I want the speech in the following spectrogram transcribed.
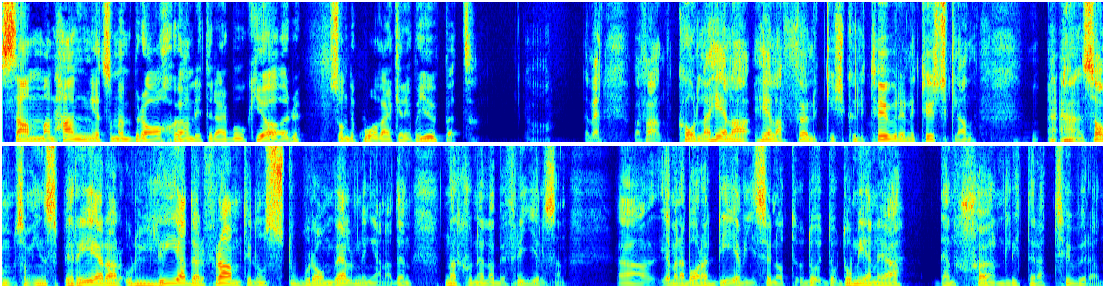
sammanhanget som en bra skönlitterär bok gör som det påverkar dig på djupet. Ja. Men, vad fan, kolla hela, hela kulturen i Tyskland som, som inspirerar och leder fram till de stora omvälvningarna, den nationella befrielsen. Uh, jag menar bara det visar något. Då, då, då menar jag den skönlitteraturen.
